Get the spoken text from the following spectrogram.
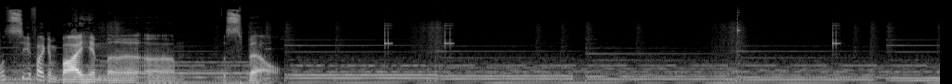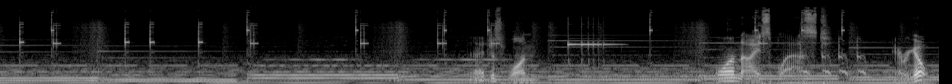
Let's see if I can buy him uh, um, spell. Uh, just one. One Ice Blast. There we go.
